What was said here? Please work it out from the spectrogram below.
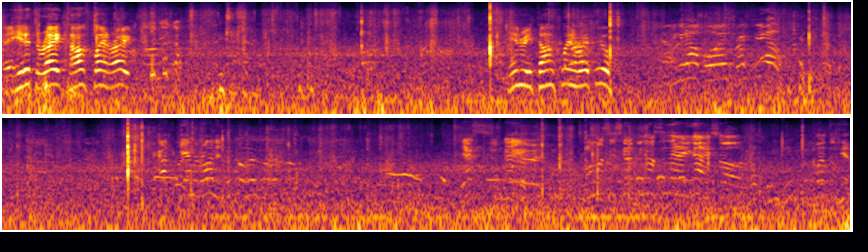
Hey, hit it to right. Tom's playing right. Henry, Tom's playing right field. Hang it out, boys. Right field. I got the camera running. Yes. Hey, Thomas is helping us today, guys. So welcome him.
